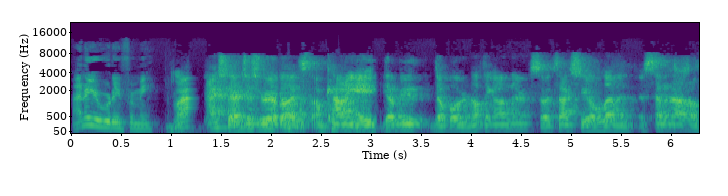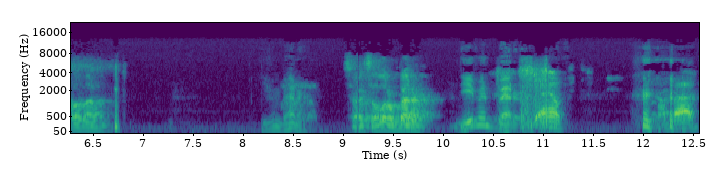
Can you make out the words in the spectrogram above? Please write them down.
I know you're rooting for me. Actually, I just realized I'm counting AEW double or nothing on there, so it's actually 11, seven out of 11. Even better. So it's a little better. Even better. Damn. Not bad.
